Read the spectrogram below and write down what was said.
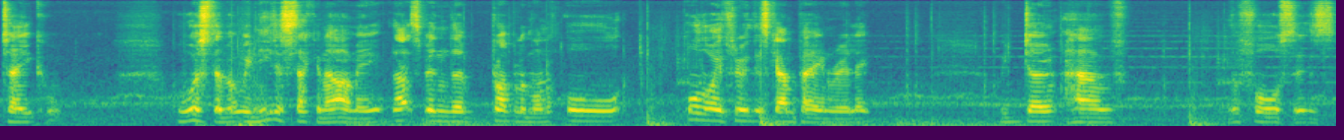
take Worcester, but we need a second army. That's been the problem on all all the way through this campaign, really. We don't have the forces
